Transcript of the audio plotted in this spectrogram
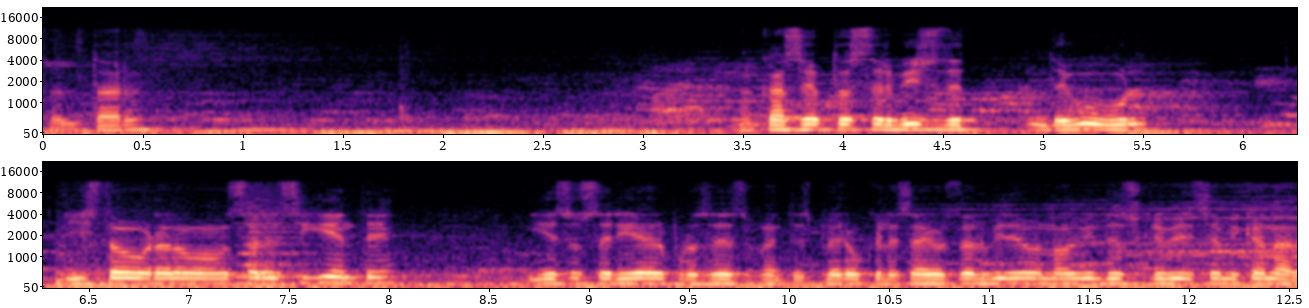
Saltar. Acá acepta servicios de, de Google. Listo ahora lo vamos a hacer el siguiente. Y eso sería el proceso gente. Espero que les haya gustado el video. No olviden suscribirse a mi canal.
